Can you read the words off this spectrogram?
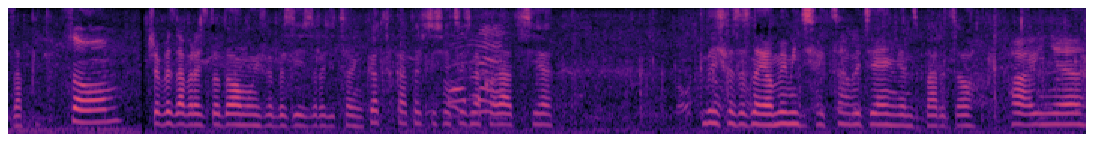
za pizzą, żeby zabrać do domu i żeby zjeść z rodzicami Piotrka też dzisiaj coś na kolację. Byliśmy ze znajomymi dzisiaj cały dzień, więc bardzo fajnie.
